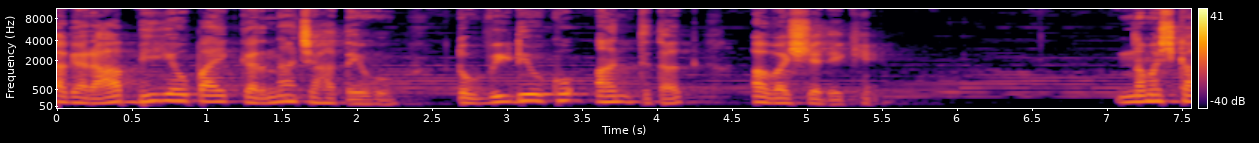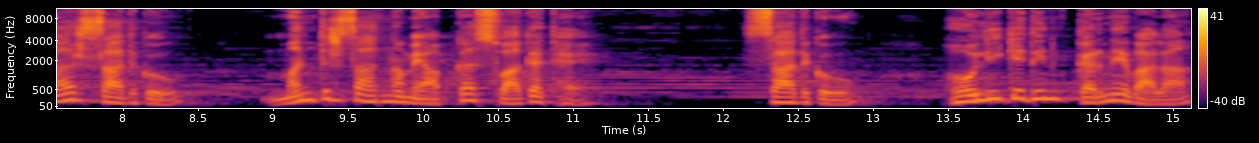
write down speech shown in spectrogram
अगर आप भी ये उपाय करना चाहते हो तो वीडियो को अंत तक अवश्य देखें। नमस्कार साधको, मंत्र साधना में आपका स्वागत है। साधको, होली के दिन करने वाला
